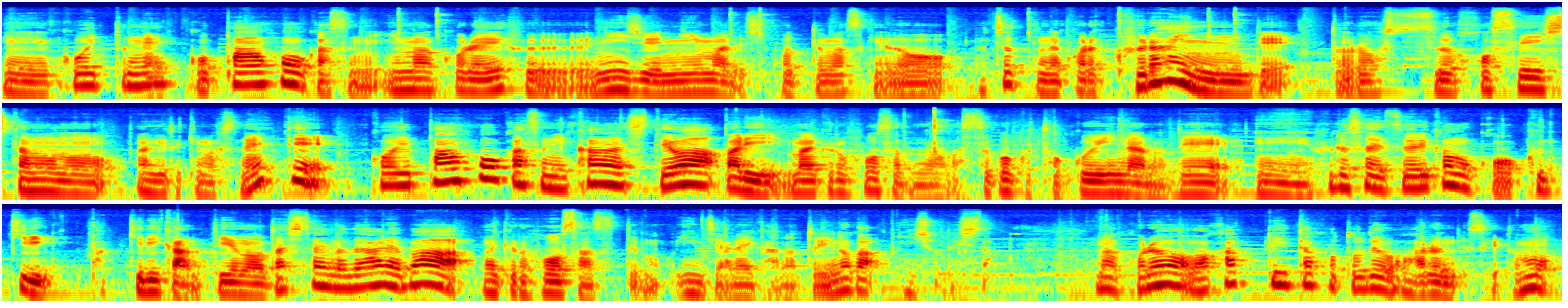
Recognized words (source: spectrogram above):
えーこういったねこうパンフォーカスに今これ F22 まで絞ってますけどちょっとねこれ暗いんで露出補正したものを上げておきますね。でこういうパンフォーカスに関してはやっぱりマイクロフォーサーズの方がすごく得意なので、えーフルサイズよりかもこうくっきりパッキリ感っていうのを出したいのであればマイクロフォーサーズでもいいんじゃないかなというのが印象でした。まあこれは分かっていたことではあるんですけども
